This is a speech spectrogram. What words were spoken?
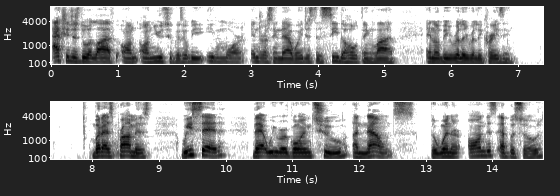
actually just do it live on, on YouTube because it'll be even more interesting that way just to see the whole thing live. And it'll be really, really crazy. But as promised, we said that we were going to announce the winner on this episode.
